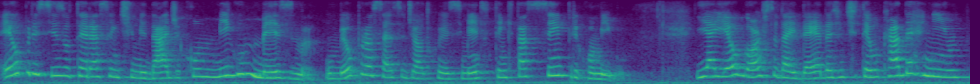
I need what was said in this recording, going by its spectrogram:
eu, preciso ter essa intimidade comigo mesma. O meu processo de autoconhecimento tem que estar sempre comigo. E aí eu gosto da ideia da gente ter um caderninho,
